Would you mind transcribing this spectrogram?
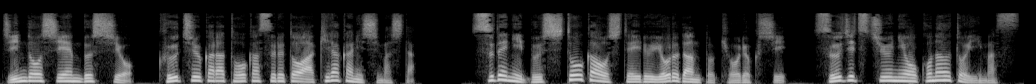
人道支援物資を空中から投下すると明らかにしました。すでに物資投下をしているヨルダンと協力し、数日中に行うと言います。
